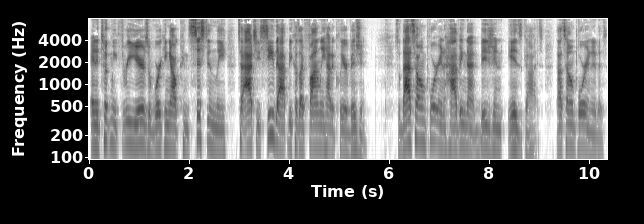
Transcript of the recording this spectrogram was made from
And it took me three years of working out consistently to actually see that because I finally had a clear vision. So that's how important having that vision is, guys. That's how important it is.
